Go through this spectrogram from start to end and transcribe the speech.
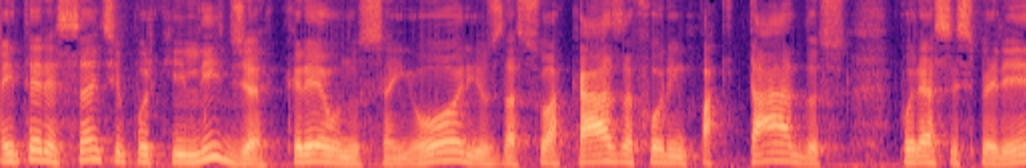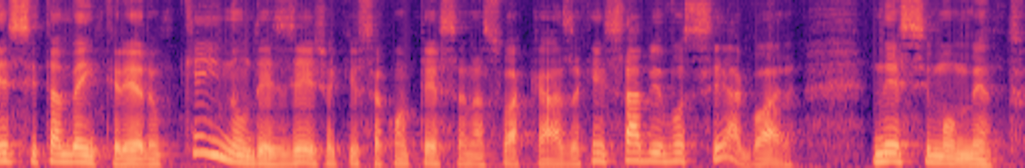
É interessante porque Lídia creu no Senhor e os da sua casa foram impactados por essa experiência e também creram. Quem não deseja que isso aconteça na sua casa? Quem sabe você agora, nesse momento.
